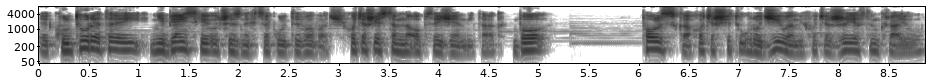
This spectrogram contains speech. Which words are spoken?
E, kulturę tej niebiańskiej ojczyzny chcę kultywować, chociaż jestem na obcej ziemi, tak? Bo Polska, chociaż się tu urodziłem i chociaż żyję w tym kraju,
